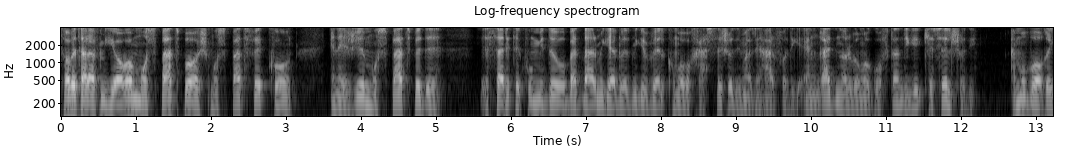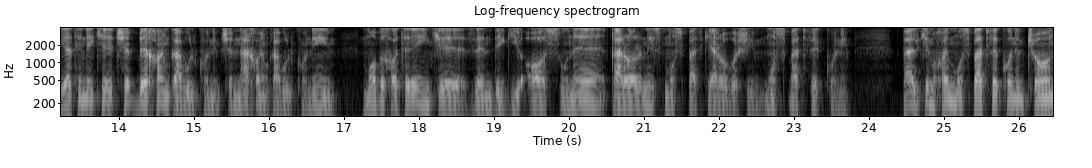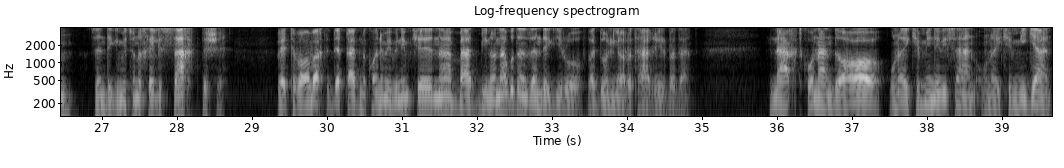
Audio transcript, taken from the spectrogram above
تا به طرف میگی آقا مثبت باش مثبت فکر کن انرژی مثبت بده. یه سری تکون میده و بعد برمیگرده بهت میگه ول بابا خسته شدیم از این حرفا دیگه. انقدر اینا رو به ما گفتن دیگه کسل شدیم. اما واقعیت اینه که چه بخوایم قبول کنیم چه نخوایم قبول کنیم ما به خاطر اینکه زندگی آسونه قرار نیست مثبتگرا باشیم مثبت فکر کنیم. بلکه می‌خوایم مثبت فکر کنیم چون زندگی می‌تونه خیلی سخت بشه. و اتفاقا وقتی دقت می‌کنیم می‌بینیم که نه بدبینا نبودن زندگی رو و دنیا رو تغییر دادن. نقد کننده ها اونایی که می‌نویسن اونایی که میگن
